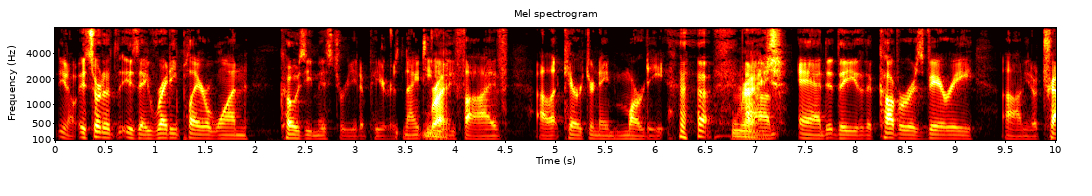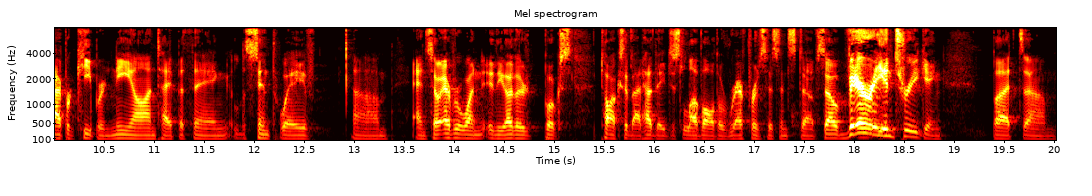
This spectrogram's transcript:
you know, it sort of is a Ready Player One cozy mystery, it appears. 1985, right. uh, character named Marty. right. Um, and the, the cover is very, um, you know, Trapper Keeper neon type of thing, synthwave. Um, and so everyone in the other books talks about how they just love all the references and stuff. So very intriguing, but um,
